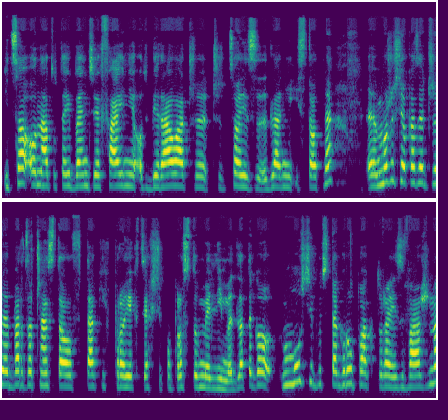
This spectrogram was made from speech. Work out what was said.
i co ona tutaj będzie fajnie odbierała, czy, czy co jest dla niej istotne, e, może się okazać, że bardzo często w takich projekcjach się po prostu mylimy, dlatego musi być ta grupa, która jest ważna,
